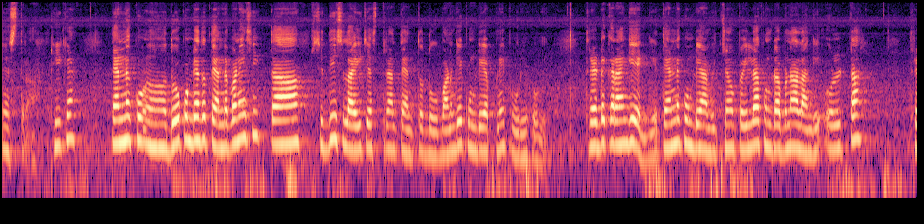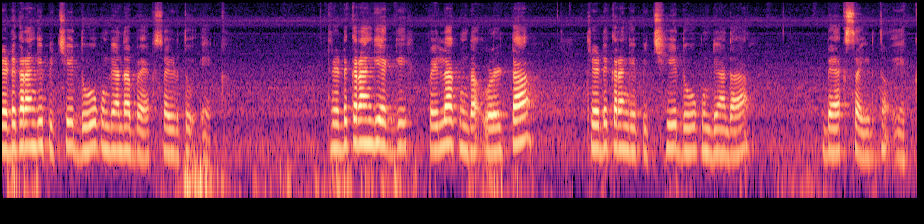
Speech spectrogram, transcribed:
ਇਸ ਤਰ੍ਹਾਂ, ਠੀਕ ਹੈ? ਤਿੰਨ ਕੁ- ਦੋ ਕੁੰਡਿਆਂ ਤੋਂ ਤਿੰਨ ਬਣੇ ਸੀ, ਤਾਂ ਸਿੱਧੀ ਸਿਲਾਈ 'ਚ ਇਸ ਤਰ੍ਹਾਂ ਤਿੰਨ ਤੋਂ ਦੋ ਬਣ ਗਏ, ਕੁੰਡੇ ਆਪਣੇ ਪੂਰੇ ਹੋ ਗਏ। ਥ੍ਰੈਡ ਕਰਾਂਗੇ ਅੱਗੇ, ਤਿੰਨ ਕੁੰਡਿਆਂ ਵਿੱਚੋਂ ਪਹਿਲਾ ਕੁੰਡਾ ਬਣਾ ਲਾਂਗੇ ਉਲਟਾ। ਥ੍ਰੈਡ ਕਰਾਂਗੇ ਪਿੱਛੇ, ਦੋ ਕੁੰਡਿਆਂ ਦਾ ਬੈਕ ਸਾਈਡ ਤੋਂ ਇੱਕ। ਥ੍ਰੈਡ ਕਰਾਂਗੇ ਅੱਗੇ। ਪਹਿਲਾ ਕੁੰਡਾ ਉਲਟਾ। ਥਰੈਡ ਕਰਾਂਗੇ ਪਿੱਛੇ। ਦੋ ਕੁੰਡਿਆਂ ਦਾ ਬੈਕ ਸਾਈਡ ਤੋਂ ਇੱਕ।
